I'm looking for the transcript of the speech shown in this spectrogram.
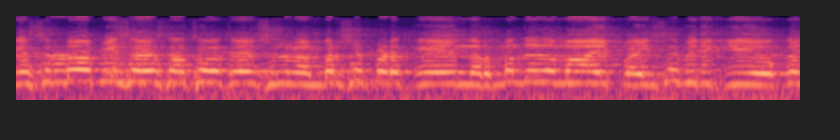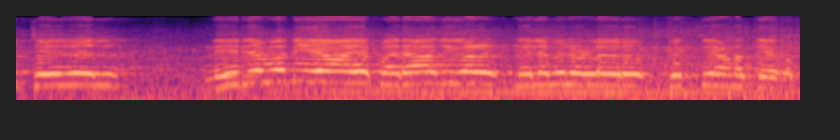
ഗസറ്റഡ് ഓഫീസേഴ്സ് അസോസിയേഷനിൽ മെമ്പർഷിപ്പ് എടുക്കുകയും നിർബന്ധിതമായി പൈസ പിരിക്കുകയും ഒക്കെ ചെയ്തതിൽ നിരവധിയായ പരാതികൾ നിലവിലുള്ള ഒരു വ്യക്തിയാണ് അദ്ദേഹം.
